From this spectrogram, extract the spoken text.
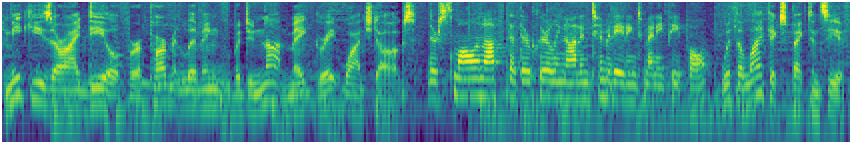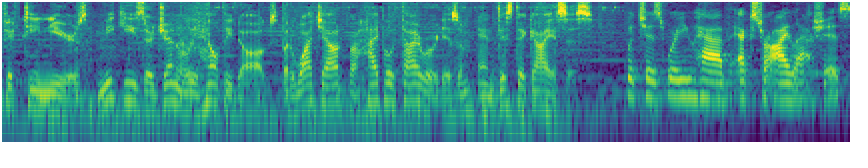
Mikis are ideal for apartment living, but do not make great watchdogs. They're small enough that they're clearly not intimidating to many people. With a life expectancy of 15 years, Mikis are generally healthy dogs, but watch out for hypothyroidism and distichiasis. Which is where you have extra eyelashes,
